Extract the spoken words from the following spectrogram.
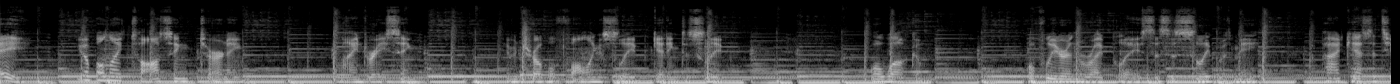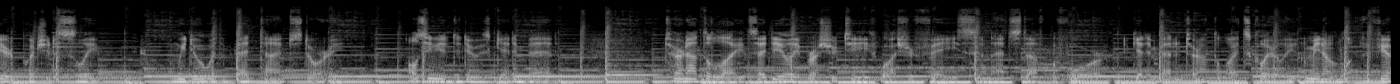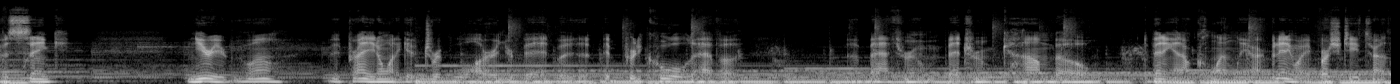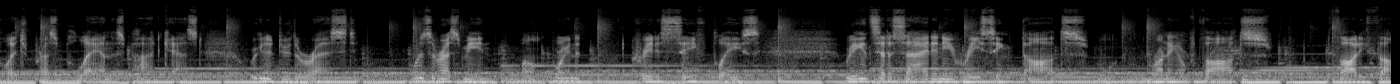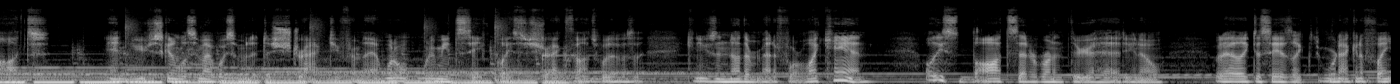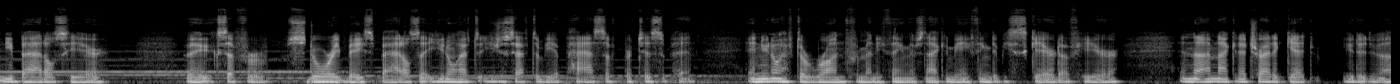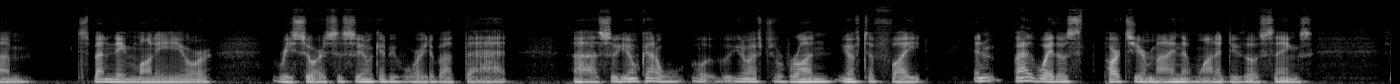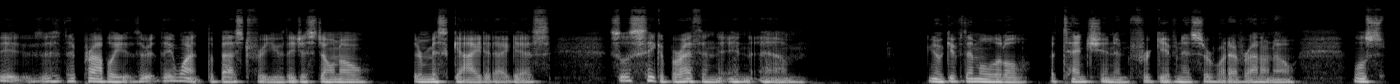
Hey, you up all night tossing, turning, mind racing, having trouble falling asleep, getting to sleep? Well, welcome. Hopefully, you're in the right place. This is Sleep With Me, a podcast that's here to put you to sleep. And we do it with a bedtime story. All you need to do is get in bed, turn out the lights, ideally, brush your teeth, wash your face, and that stuff before you get in bed and turn out the lights clearly. I mean, if you have a sink, near your well you probably you don't want to get drip water in your bed but it'd be pretty cool to have a, a bathroom bedroom combo depending on how cleanly you are. But anyway brush your teeth turn on the lights press play on this podcast. We're going to do the rest. What does the rest mean? Well we're going to create a safe place where you can set aside any racing thoughts running thoughts thoughty thoughts and you're just going to listen to my voice. I'm going to distract you from that. What do, what do you mean, safe place distract thoughts? What was it? Can you use another metaphor? Well, I can. All these thoughts that are running through your head, you know. What I like to say is like, we're not going to fight any battles here, except for story-based battles that you don't have to. You just have to be a passive participant, and you don't have to run from anything. There's not going to be anything to be scared of here, and I'm not going to try to get you to um, spend any money or resources, so you don't got to be worried about that. Uh, so you don't got to, you don't have to run, you don't have to fight. And by the way, those parts of your mind that want to do those things, they, they're probably they want the best for you. They just don't know. They're misguided, I guess. So let's take a breath and, and um, you know, give them a little attention and forgiveness or whatever. I don't know. Most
